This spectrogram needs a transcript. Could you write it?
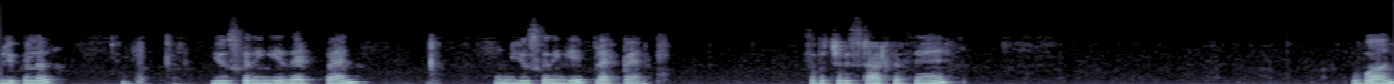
blue colour use करेंगे रेड पेन एंड यूज़ करेंगे ब्लैक पेन सो बच्चों भी स्टार्ट करते हैं one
